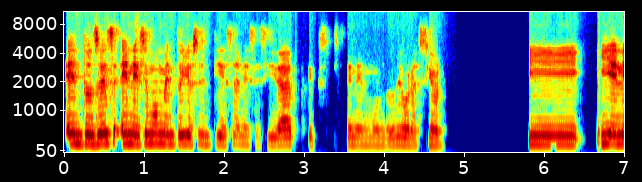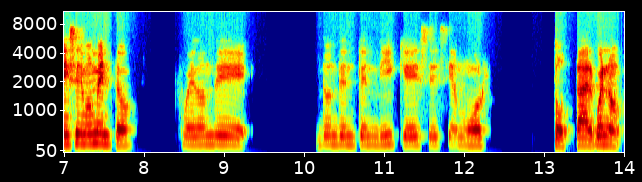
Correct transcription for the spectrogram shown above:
Entonces, en ese momento yo sentí esa necesidad que existe en el mundo de oración. Y, y en ese momento fue donde, donde entendí que es ese amor total. Bueno,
